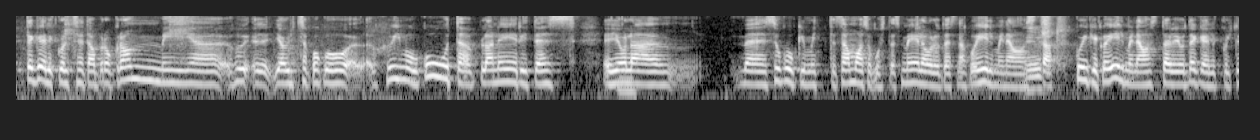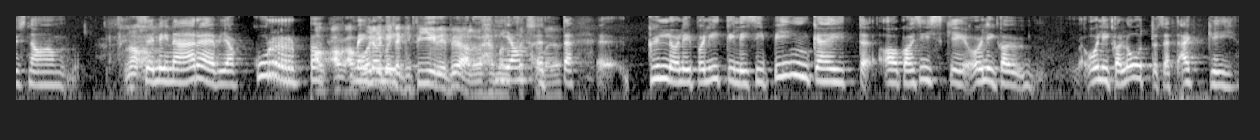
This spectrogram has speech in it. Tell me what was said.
et tegelikult seda programmi ja üldse kogu hõimukuud planeerides ei ole me sugugi mitte samasugustes meeleoludes nagu eelmine aasta, kuigi ka eelmine aasta oli ju tegelikult üsna no, selline ärev ja kurb. aga, aga oli, kuidagi piiri peal mõtte, eks ole. et küll oli poliitilisi pingeid, aga siiski oli ka, oli ka lootus, et äkki,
